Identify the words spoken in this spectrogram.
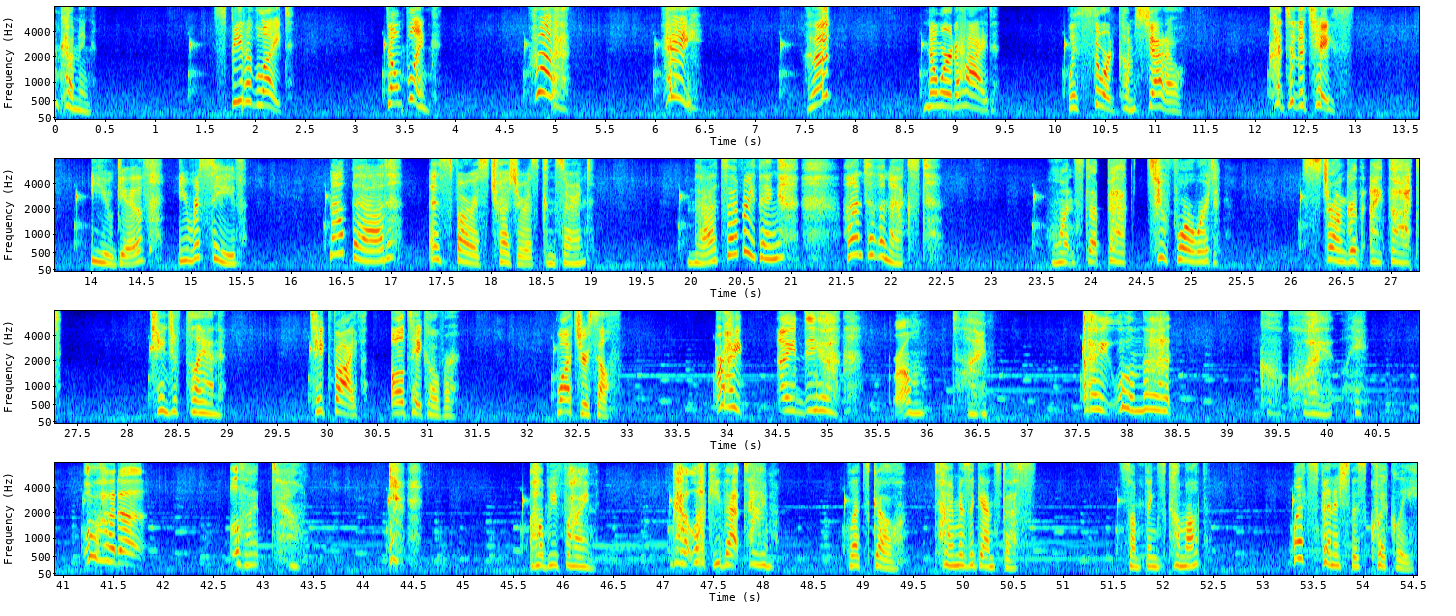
Incoming! Speed of light! Don't blink! Huh. Hey! Huh? Nowhere to hide. With sword comes shadow. Cut to the chase. You give, you receive. Not bad, as far as treasure is concerned. That's everything. On to the next. One step back, two forward. Stronger than I thought. Change of plan. Take five. I'll take over. Watch yourself. Right idea. Wrong time. I will not go quietly. What a letdown. I'll be fine. Got lucky that time. Let's go. Time is against us. Something's come up? Let's finish this quickly.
